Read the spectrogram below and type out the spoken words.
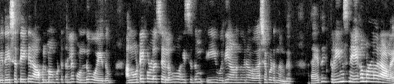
വിദേശത്തേക്ക് രാഹുൽ മാങ്കുട്ടത്തിനെ കൊണ്ടുപോയതും അങ്ങോട്ടേക്കുള്ള ചെലവ് വഹിച്ചതും ഈ യുവതിയാണെന്ന് ഇവർ അവകാശപ്പെടുന്നുണ്ട്. അതായത് ഇത്രയും സ്നേഹമുള്ള ഒരാളെ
